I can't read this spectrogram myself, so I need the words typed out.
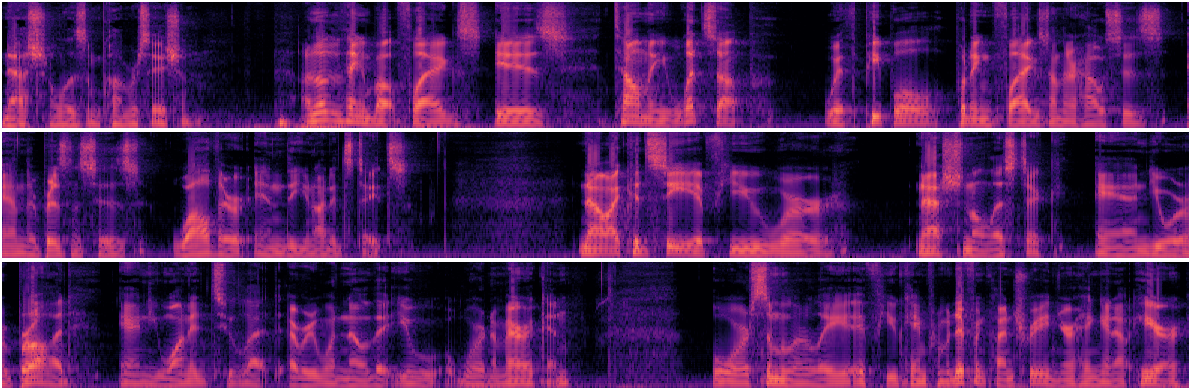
nationalism conversation. Another thing about flags is tell me what's up with people putting flags on their houses and their businesses while they're in the United States. Now, I could see if you were nationalistic and you were abroad and you wanted to let everyone know that you were an American, or similarly, if you came from a different country and you're hanging out here,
